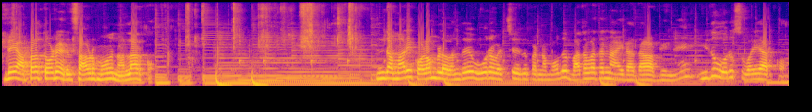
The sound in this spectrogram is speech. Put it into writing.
அப்படியே அப்பளத்தோடு எடுத்து சாப்பிடும் போது நல்லாயிருக்கும். இந்த மாதிரி குழம்புல வந்து ஊற வச்சு இது பண்ணும் போது வத வதன்னு ஆயிடாதா அப்படின்னு இது ஒரு சுவையாக இருக்கும்.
